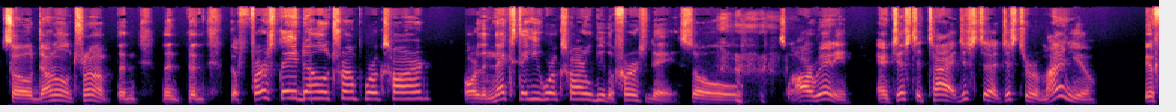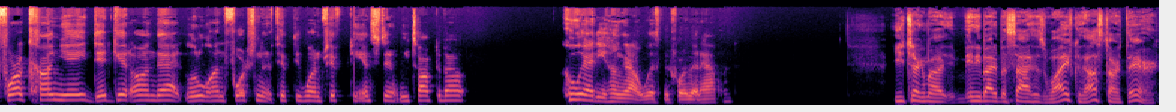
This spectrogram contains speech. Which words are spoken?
So Donald Trump, the, the the the first day Donald Trump works hard, or the next day he works hard will be the first day. So, so already, and just to tie, just to just to remind you, before Kanye did get on that little unfortunate fifty one fifty incident we talked about, who had he hung out with before that happened? You talking about anybody besides his wife? Because I'll start there.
